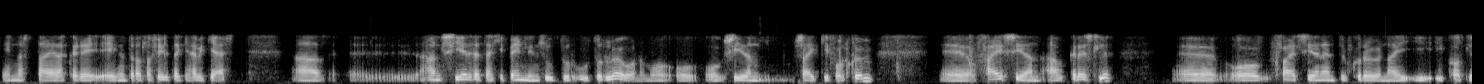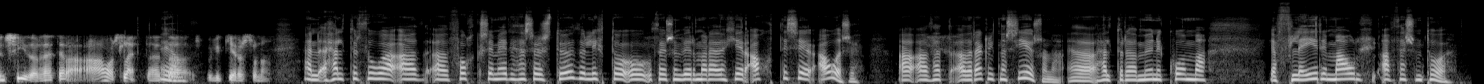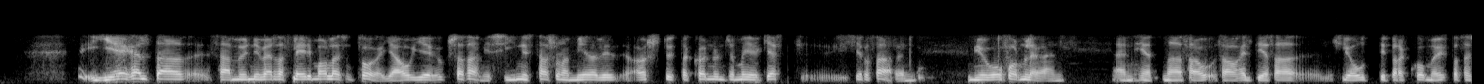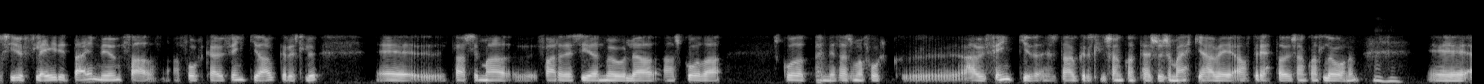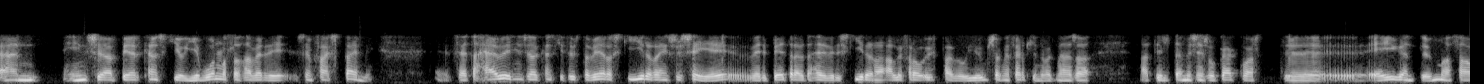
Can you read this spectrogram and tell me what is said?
einasta eða hverju eigundur allar fyrirtæki hefði gert að uh, hann sér þetta ekki beinlýns út út úr lögunum og, og, og síðan sækir fólkum uh, og fær síðan afgreðslu uh, og fær síðan endur kröfuna í, í, í kollin síðar. Þetta er áherslægt að þetta Já. skuli gera svona. En heldur þú að, að fólk sem er í þessari stöðu líkt og, og þau sem við erum að ræða hér átti sig á þessu? Að, að, að reglurna séu svona? Eða heldur að muni koma já, fleiri mál af þessum tóa? Ég held að það muni verða fleiri málaði sem toga. Já, ég hugsa það. Mér sýnist það svona miða við örstutta könnun sem ég hef gert eh, hér og þar en mjög óformlega en, en hérna þá, þá held ég að það hljóti bara að koma upp að það séu fleiri dæmi um það að fólk hafi fengið afgærislu e, þar sem að farið er síðan mögulega að, skoða skoða dæmi þar sem að fólk uh, hafi fengið afgærislu samkvæmt þessu sem ekki hafi átt rétt á því samkvæmt lögunum Eh, en hins vegar ber kannski og ég vona alltaf að það verði sem fæst dæmi Eh, þetta hefur hins vegar kannski þurft að vera skýrara eins og ég segi, verið betra ef þetta hefur verið skýrara alveg frá upphafi og í umsagnarferlinu vegna þess að, að til dæmis eins og gagvart uh, eigandum að þá,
